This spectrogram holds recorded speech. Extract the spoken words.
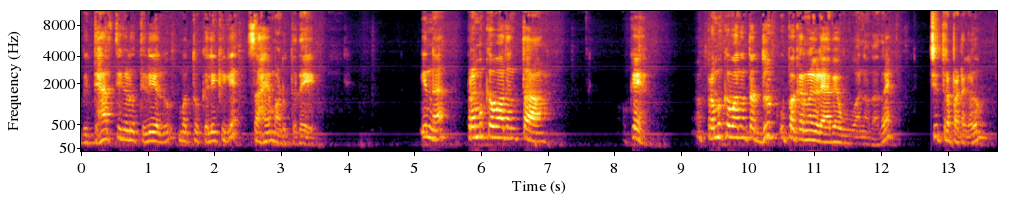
ವಿದ್ಯಾರ್ಥಿಗಳು ತಿಳಿಯಲು ಮತ್ತು ಕಲಿಕೆಗೆ ಸಹಾಯ ಮಾಡುತ್ತದೆ. ಇನ್ನು ಪ್ರಮುಖವಾದಂಥ ಓಕೆ ಪ್ರಮುಖವಾದಂಥ ದೃಕ್ ಉಪಕರಣಗಳು ಯಾವ್ಯಾವು ಅನ್ನೋದಾದರೆ ಚಿತ್ರಪಟಗಳು,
